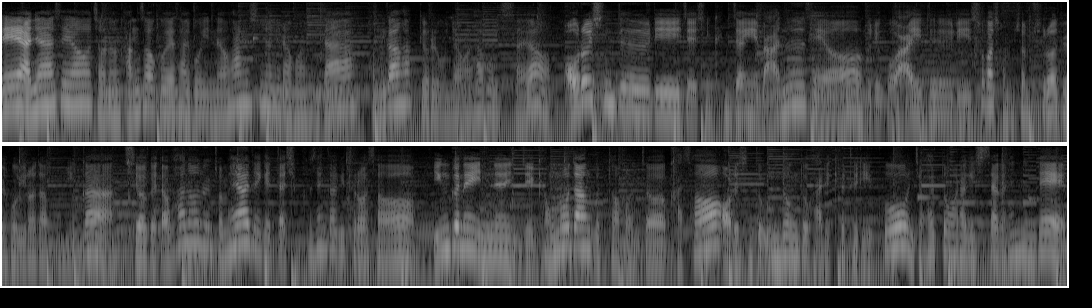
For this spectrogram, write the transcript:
네, 안녕하세요. 저는 강서구에 살고 있는 황순현이라고 합니다. 건강학교를 운영을 하고 있어요. 어르신들이 이제 지금 굉장히 많으세요. 그리고 아이들이 수가 점점 줄어들고 이러다 보니까 지역에다 환원을 좀 해야 되겠다 싶은 생각이 들어서 인근에 있는 이제 경로당부터 먼저 가서 어르신들 운동도 가르쳐 드리고 이제 활동을 하기 시작을 했는데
